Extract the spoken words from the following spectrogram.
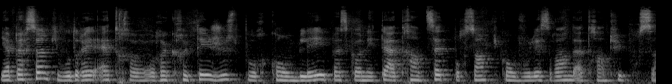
Il y a personne qui voudrait être euh, recruté juste pour combler parce qu'on était à 37% puis qu'on voulait se rendre à 38%.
